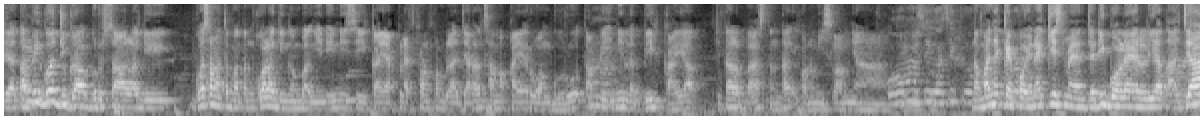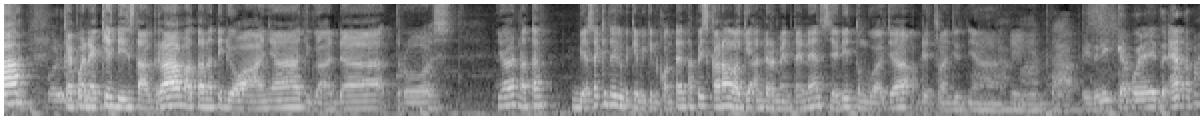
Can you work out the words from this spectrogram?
Ya tapi gue juga berusaha lagi Gue sama teman-teman gue lagi ngembangin ini sih Kayak platform pembelajaran sama kayak ruang guru Tapi ini lebih kayak kita bahas tentang ekonomi Islamnya Wah, kayak asik, gitu. asik, asik. Namanya Kepoin Ekis men Jadi boleh lihat Wah, aja boleh, Kepoin boleh. Ekis di Instagram Atau nanti di OA nya juga ada Terus Ya nanti biasa kita juga bikin-bikin konten Tapi sekarang lagi under maintenance Jadi tunggu aja update selanjutnya Kayak gitu. Jadi kepoinnya itu ad apa?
